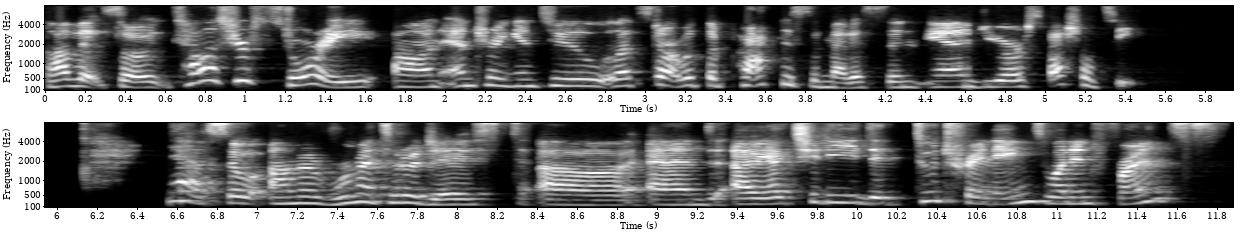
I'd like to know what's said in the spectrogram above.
Love it. So tell us your story on entering into, let's start with the practice of medicine and your specialty. Yeah, so I'm a rheumatologist, uh, and I actually did two trainings, one in France,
